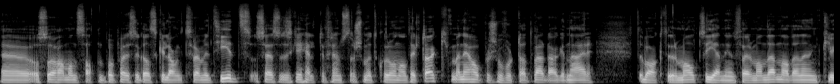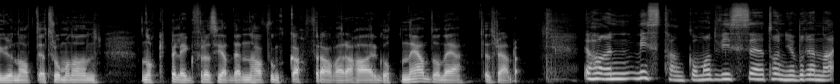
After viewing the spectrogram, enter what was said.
Uh, og så har man satt den på pause ganske langt frem i tid, så jeg syns ikke helt det fremstår som et koronatiltak. Men jeg håper så fort at hverdagen er tilbake til normalt, så gjeninnfører man den av den enkle grunn at jeg tror man har nok belegg for å si at den har funka. Fraværet har gått ned, og det, det tror jeg er bra. Jeg har en mistanke om at hvis eh, Tonje Brenna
